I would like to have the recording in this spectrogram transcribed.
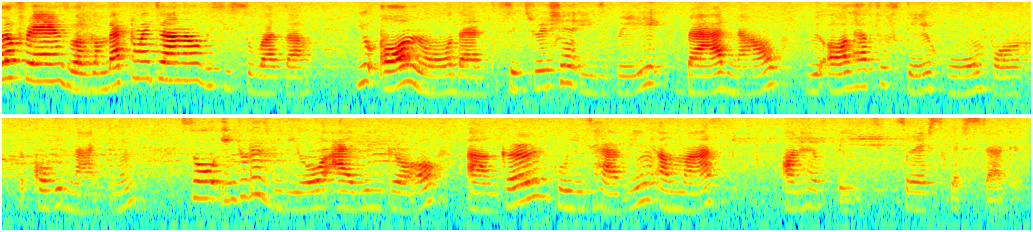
Hello friends, welcome back to my channel. This is Subata. You all know that the situation is very bad now. We all have to stay home for the COVID-19. So in today's video, I will draw a girl who is having a mask on her face. So let's get started.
